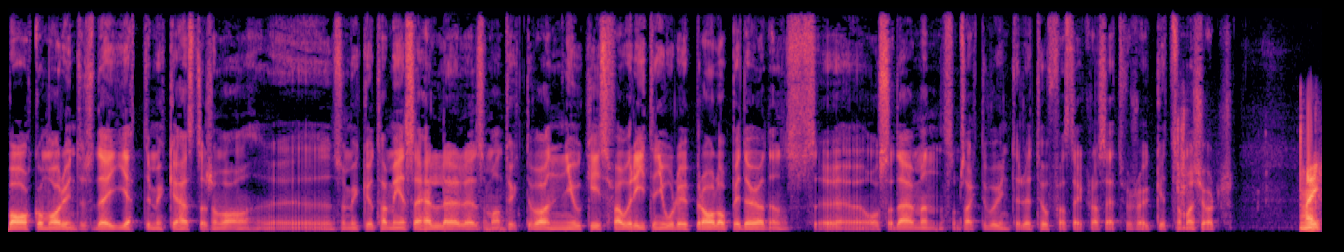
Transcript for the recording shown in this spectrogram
bakom var det inte så där jättemycket hästar som var eh, så mycket att ta med sig heller, eller som man tyckte var New Kiss favoriten gjorde ett bra lopp i dödens eh, och så där, men som sagt, det var ju inte det tuffaste klass 1 försöket som har körts. Nej.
